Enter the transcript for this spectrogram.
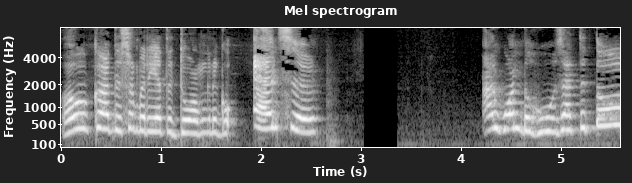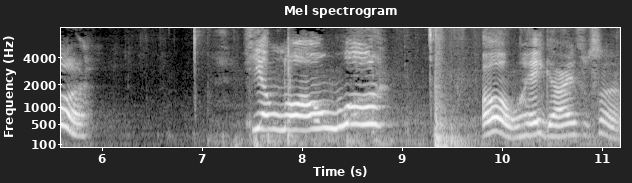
Oh God, there's somebody at the door. I'm gonna go answer. I wonder who's at the door. Hello. Oh, hey guys, what's up?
